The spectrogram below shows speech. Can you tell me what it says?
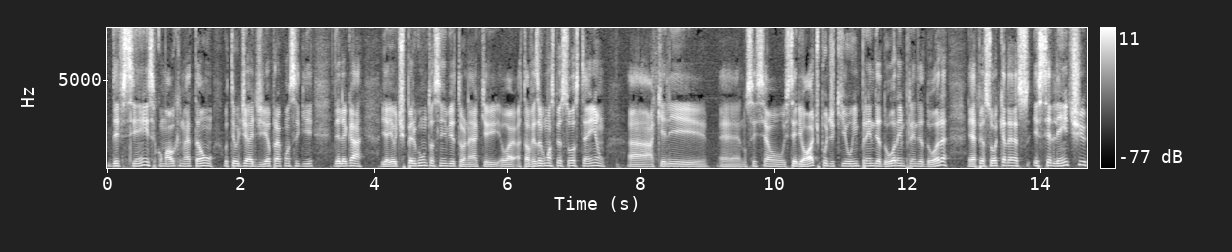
deficiência, como algo que não é tão o teu dia a dia para conseguir delegar. E aí eu te pergunto assim, Vitor, né, que eu- talvez algumas pessoas tenham ah, aquele, é, não sei se é o estereótipo de que o empreendedor, a empreendedora é a pessoa que ela é excelente,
